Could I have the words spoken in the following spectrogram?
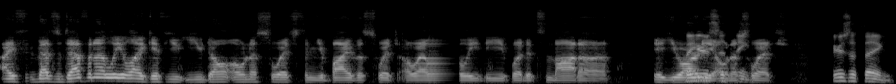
I f- that's definitely like if you you don't own a Switch, then you buy the Switch OLED, but it's not a it- you already own a thing. Switch. Here's the thing:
